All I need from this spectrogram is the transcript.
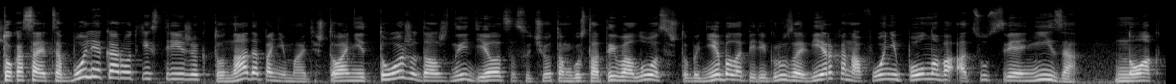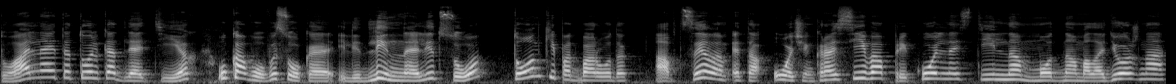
Что касается более коротких стрижек, то надо понимать, что они тоже должны делаться с учетом густоты волос, чтобы не было перегруза верха на фоне полного отсутствия низа. Но актуально это только для тех, у кого высокое или длинное лицо, тонкий подбородок, а в целом это очень красиво, прикольно, стильно, модно, молодежно.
